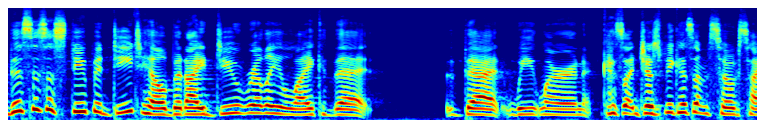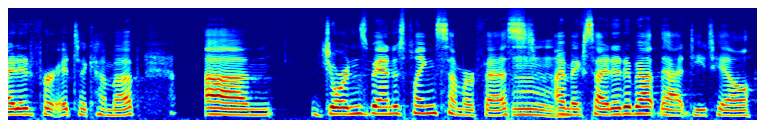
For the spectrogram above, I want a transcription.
this is a stupid detail, but I do really like that that we learn because just because I'm so excited for it to come up. Um, Jordan's band is playing Summerfest. I'm excited about that detail.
